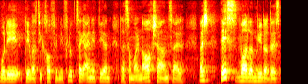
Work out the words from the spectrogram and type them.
wo die, die was die Koffer in die Flugzeuge eintieren, dass er mal nachschauen soll. Weißt du, das war dann wieder das.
